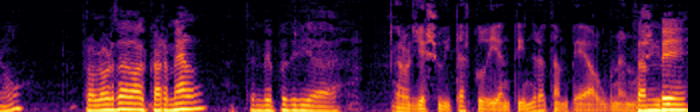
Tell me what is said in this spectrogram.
no? Però l'ordre del Carmel també podria... Els jesuïtes podrien tindre també alguna noció? També.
